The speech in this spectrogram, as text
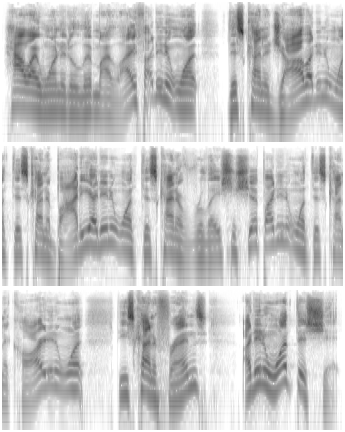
how I wanted to live my life. I didn't want this kind of job. I didn't want this kind of body. I didn't want this kind of relationship. I didn't want this kind of car. I didn't want these kind of friends. I didn't want this shit.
